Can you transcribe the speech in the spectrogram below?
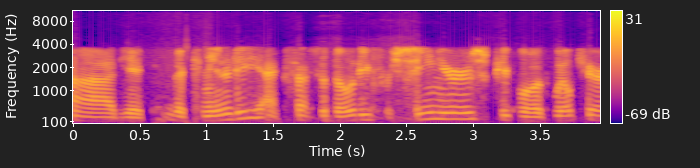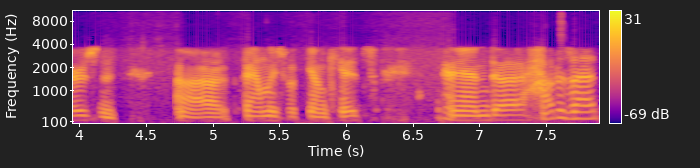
uh, the, the community, accessibility for seniors, people with wheelchairs, and uh, families with young kids? And uh, how does that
